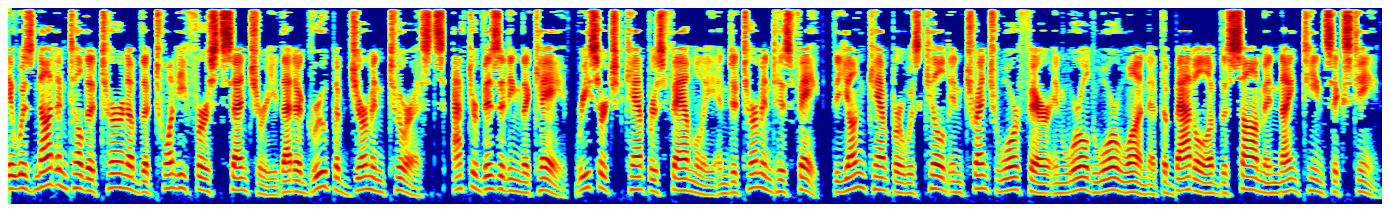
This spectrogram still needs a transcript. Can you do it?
It was not until the turn of the 21st century that a group of German tourists, after visiting the cave, researched Kämper's family and determined his fate. The young Kämper was killed in trench warfare in World War I at the Battle of the Somme in 1916.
